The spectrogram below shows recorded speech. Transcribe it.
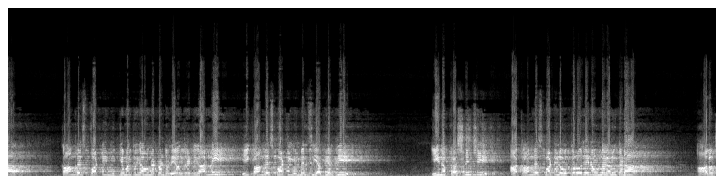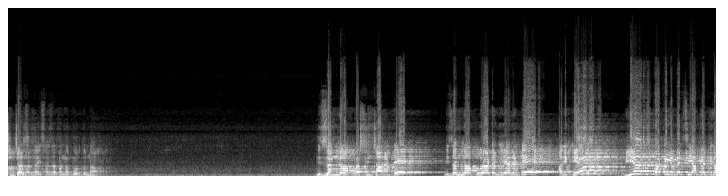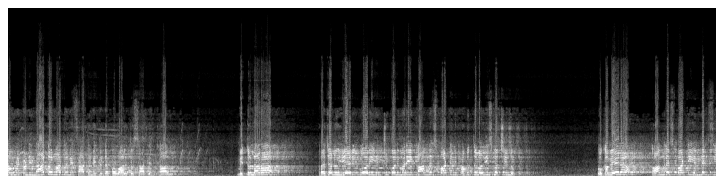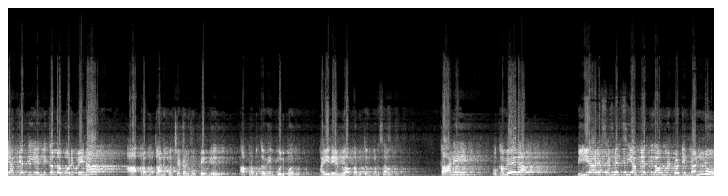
కాంగ్రెస్ పార్టీ ముఖ్యమంత్రిగా ఉన్నటువంటి రేవంత్ రెడ్డి గారిని ఈ కాంగ్రెస్ పార్టీ ఎమ్మెల్సీ అభ్యర్థి ఈయన ప్రశ్నించి ఆ కాంగ్రెస్ పార్టీలో ఒక్కరోజైనా ఉండగలుగుతాడా? ఆలోచించాల్సిందా ఈ సందర్భంగా కోరుతున్నా. నిజంగా ప్రశ్నించాలంటే నిజంగా పోరాటం చేయాలంటే అది కేవలం బీఆర్ఎస్ పార్టీ ఎమ్మెల్సీ అభ్యర్థిగా ఉన్నటువంటి నాతో మాత్రమే సాధ్యమైతే తప్ప వాళ్ళతో సాధ్యం కాదు. మిత్రులారా ప్రజలు ఏరి కోరి ఎంచుకొని మరీ కాంగ్రెస్ పార్టీని ప్రభుత్వంలో తీసుకొచ్చిండు ఒకవేళ కాంగ్రెస్ పార్టీ ఎమ్మెల్సీ అభ్యర్థి ఎన్నికల్లో ఓడిపోయినా ఆ ప్రభుత్వానికి వచ్చేటువంటి ముప్పేం లేదు. ఆ ప్రభుత్వం ఏం కూలిపోదు. ఐదేళ్ళు ఆ ప్రభుత్వం కొనసాగుతుంది. కానీ ఒకవేళ బీఆర్ఎస్ ఎమ్మెల్సీ అభ్యర్థిగా ఉన్నటువంటి నన్ను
